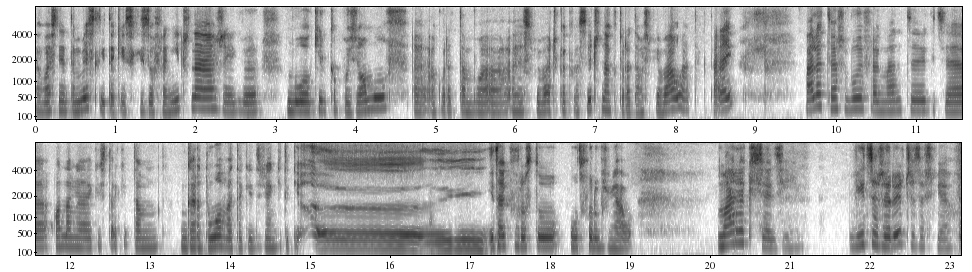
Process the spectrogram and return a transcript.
właśnie te myśli takie schizofreniczne, że jakby było kilka poziomów. e, Akurat tam była e, śpiewaczka klasyczna, która tam śpiewała tak dalej. Ale też były fragmenty, gdzie ona miała jakieś takie tam gardłowe takie dźwięki, takie i tak po prostu utwór brzmiał. Marek siedzi. Widzę, że ryczy ze śmiechu.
